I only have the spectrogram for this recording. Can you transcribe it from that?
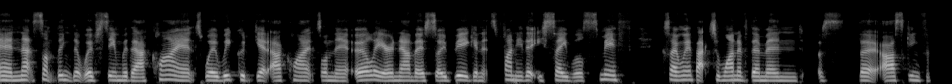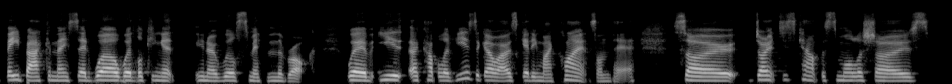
and that's something that we've seen with our clients where we could get our clients on there earlier and now they're so big. And it's funny that you say Will Smith because I went back to one of them and they're asking for feedback and they said, well, we're looking at, you know, Will Smith and The Rock, where a couple of years ago I was getting my clients on there. So don't discount the smaller shows.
